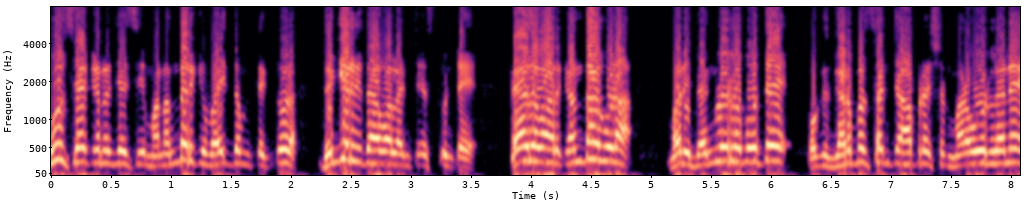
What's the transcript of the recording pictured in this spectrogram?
భూసేకరణ చేసి మనందరికి వైద్యం దగ్గర దగ్గరికి తేవాలని చేస్తుంటే పేదవారికి అంతా కూడా మరి బెంగళూరులో పోతే ఒక గర్భసంచి ఆపరేషన్ మన ఊర్లోనే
